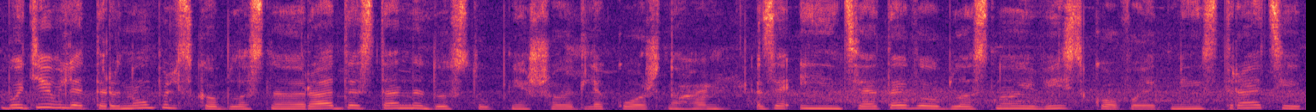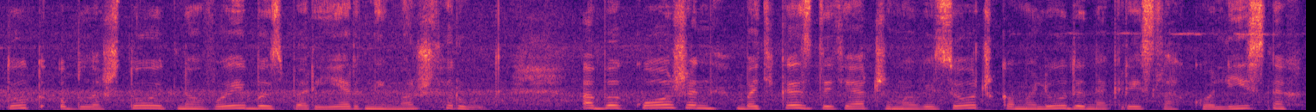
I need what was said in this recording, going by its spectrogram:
Будівля Тернопільської обласної ради стане доступнішою для кожного. За ініціативи обласної військової адміністрації тут облаштують новий безбар'єрний маршрут, аби кожен батьки з дитячими візочками, люди на кріслах колісних,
